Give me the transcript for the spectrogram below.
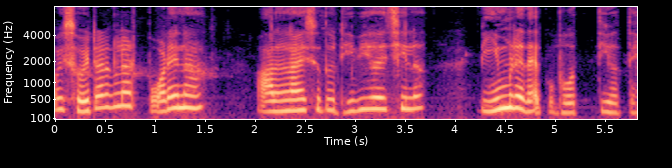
ওই সোয়েটারগুলো আর পরে না। আলনায় শুধু ঢিবি হয়েছিল। পিমড়ে দেখো ভর্তি হতে।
